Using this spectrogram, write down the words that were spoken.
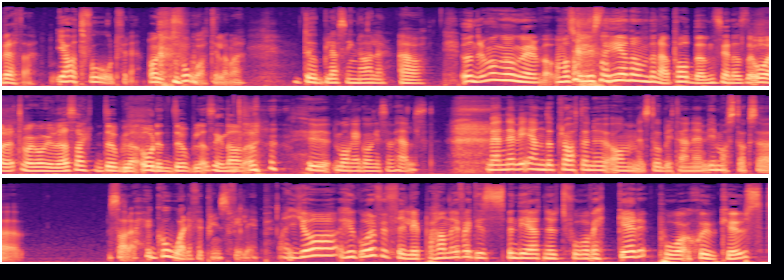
Berätta. Jag har två ord för det. Oj, två till och med. Dubbla signaler. Ja. Undrar hur många gånger, om man skulle lyssna igenom den här podden senaste året, hur många gånger vi har sagt dubbla, ordet dubbla signaler. Hur många gånger som helst. Men när vi ändå pratar nu om Storbritannien, vi måste också Sara, hur går det för prins Philip? Ja, hur går det för Philip? Han har ju faktiskt spenderat nu två veckor på sjukhus.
